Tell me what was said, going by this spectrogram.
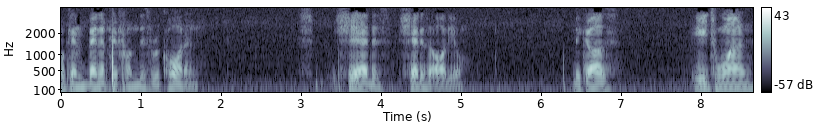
who can benefit from this recording share this share this audio because each one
